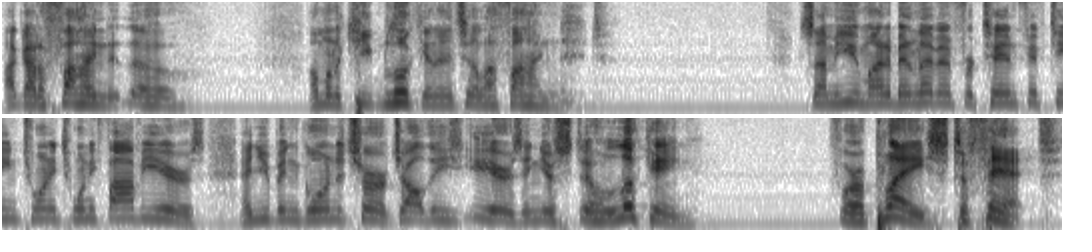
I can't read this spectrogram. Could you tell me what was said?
I got to find it though. I'm going to keep looking until I find it. Some of you might have been living for 10, 15, 20, 25 years, and you've been going to church all these years, and you're still looking for a place to fit.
